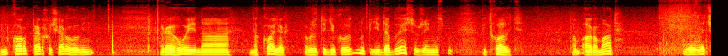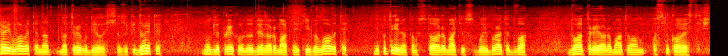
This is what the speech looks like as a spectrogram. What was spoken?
Він- Короб в першу чергу він реагує на, на колір, а вже тоді, коли ну, підійде ближче, вже йому підходить там аромат. Зазвичай ловите на, на три водилища. Закидайте, ну, для прикладу, один аромат, на який ви ловите. Не потрібно там 100 ароматів з собою брати, два- два-три аромати вам ось такого вистачить.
